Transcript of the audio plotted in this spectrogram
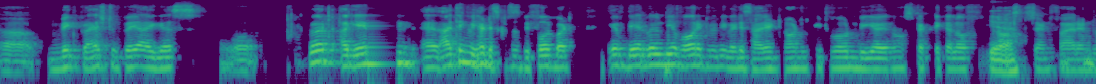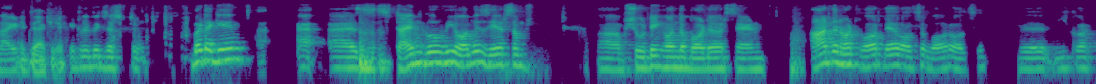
uh big price to pay, I guess. But again, uh, I think we had discussed this before. But if there will be a war, it will be very silent. Not it won't be a you know spectacle of Yeah. and fire and light. Exactly. it will be just but again as time go we always hear some um, shooting on the borders and are they not war? They're also war also. Uh, you got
